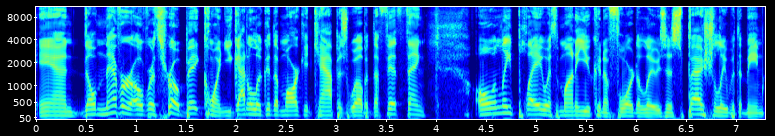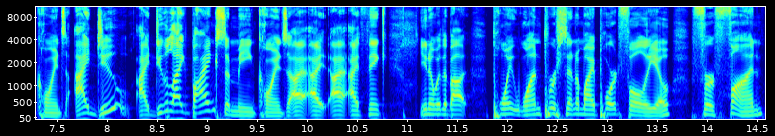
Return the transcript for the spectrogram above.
and they'll never overthrow Bitcoin. You got to look at the market cap as well. But the fifth thing, only play with money you can afford to lose, especially with the meme coins. I do, I do like buying some meme coins. I, I, I think you know, with about 0.1 percent of my portfolio for fun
